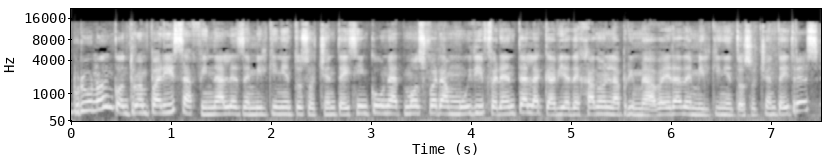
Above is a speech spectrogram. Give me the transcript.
Bruno encontró en París a finales de 1585 una atmósfera muy diferente a la que había dejado en la primavera de 1583.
